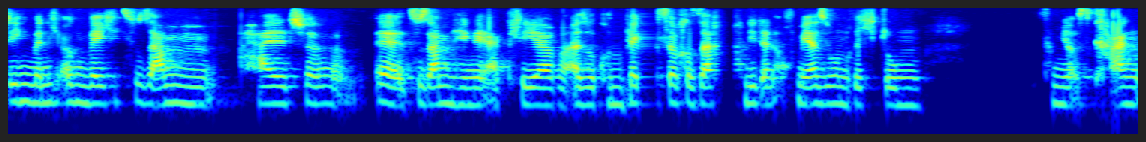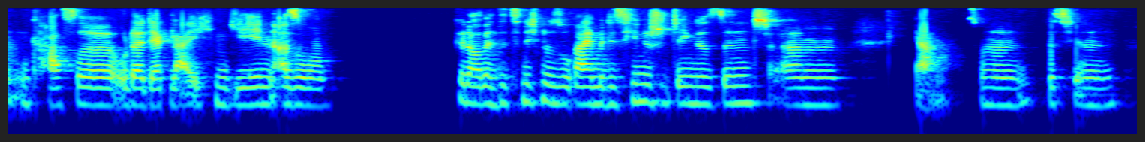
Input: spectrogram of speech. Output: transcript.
Dingen, wenn ich irgendwelche Zusammenhalte, äh, Zusammenhänge erkläre, also komplexere Sachen, die dann auch mehr so in Richtung von mir aus Krankenkasse oder dergleichen gehen. Also genau, wenn es jetzt nicht nur so rein medizinische Dinge sind, ähm, ja, sondern ein bisschen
